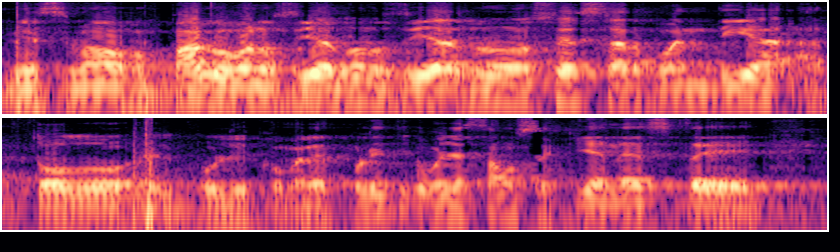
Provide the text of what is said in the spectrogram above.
Mi estimado Juan Pablo, buenos días, buenos días, Bruno César, buen día a todo el público Melet Político. Ya estamos aquí en este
